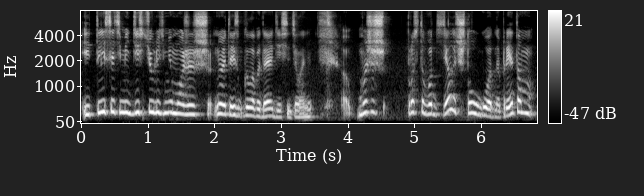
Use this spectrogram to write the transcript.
И ты с этими 10 людьми можешь, ну это из головы, да, 10 деланий, можешь просто вот сделать что угодно. При этом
